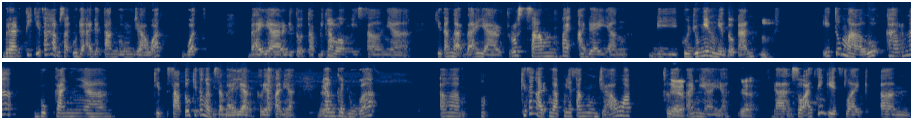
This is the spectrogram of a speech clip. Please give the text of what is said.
berarti kita harus udah ada tanggung jawab buat bayar gitu. Tapi hmm. kalau misalnya kita nggak bayar, terus sampai ada yang dikunjungin gitu kan, hmm. itu malu karena bukannya kita, satu kita nggak bisa bayar kelihatan ya. Yeah. Yang kedua um, kita nggak punya tanggung jawab kelihatannya yeah. ya. Yeah. Yeah, so I think it's like um,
